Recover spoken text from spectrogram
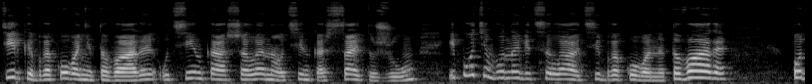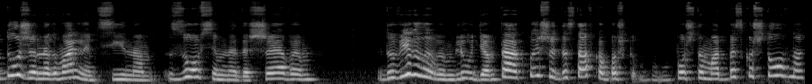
тільки браковані товари, оцінка, шалена оцінка сайту Жум. І потім вони відсилають ці браковані товари по дуже нормальним цінам, зовсім не дешевим. Довірливим людям так пишуть доставка поштомат безкоштовно,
